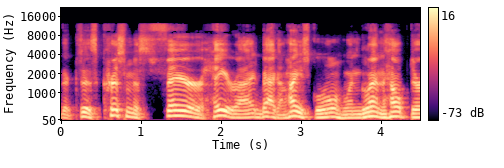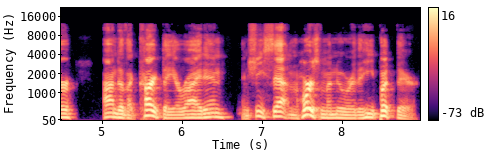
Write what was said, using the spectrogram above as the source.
the, this Christmas fair hayride back in high school when Glenn helped her onto the cart they ride in, and she sat in horse manure that he put there.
